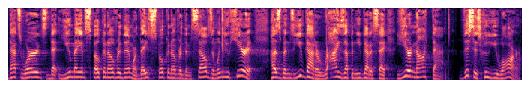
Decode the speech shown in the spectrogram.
That's words that you may have spoken over them or they've spoken over themselves. And when you hear it husbands you've got to rise up and you've got to say you're not that. This is who you are.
